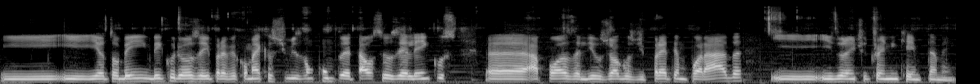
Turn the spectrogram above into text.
E, e eu estou bem, bem curioso aí para ver como é que os times vão completar os seus elencos uh, após ali os jogos de pré-temporada e, e, durante o training camp também.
